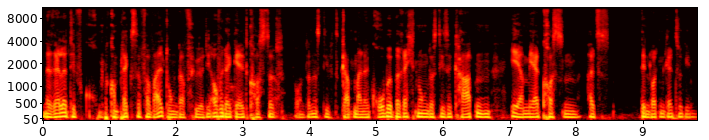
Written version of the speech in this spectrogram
eine relativ komplexe Verwaltung dafür, die auch wieder Geld kostet. Und dann ist die, es gab mal eine grobe Berechnung, dass diese Karten eher mehr kosten, als den Leuten Geld zu geben.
